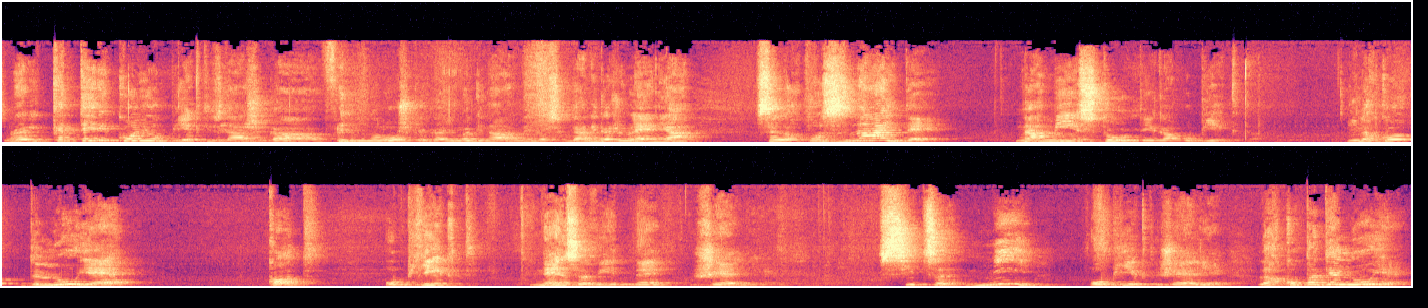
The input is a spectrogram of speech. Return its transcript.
Zbravi, katerikoli objekt iz našega fenomenološkega, imaginarnega, vsakdanjega življenja se lahko znajde na mestu tega objekta in lahko deluje kot objekt nezavedne želje. Sicer ni objekt želje, lahko pa deluje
